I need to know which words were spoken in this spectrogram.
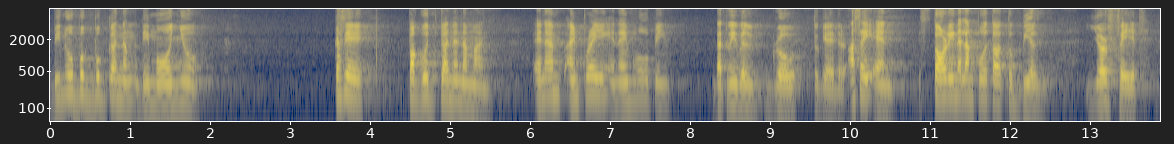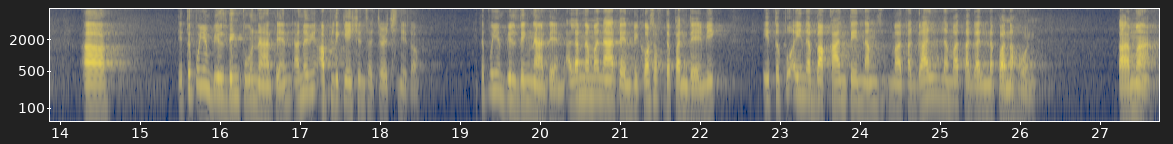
binubugbog ka ng demonyo. Kasi pagod ka na naman. And I'm, I'm praying and I'm hoping that we will grow together. As I end, story na lang po to to build your faith. Uh, ito po yung building po natin. Ano yung application sa church nito? Ito po yung building natin. Alam naman natin, because of the pandemic, ito po ay nabakante ng matagal na matagal na panahon. Tama.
